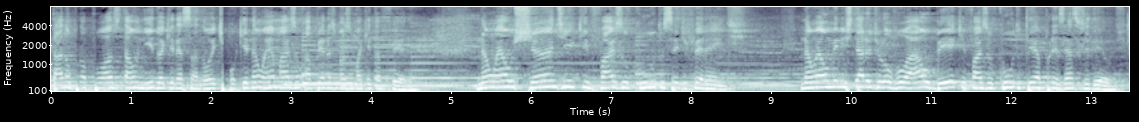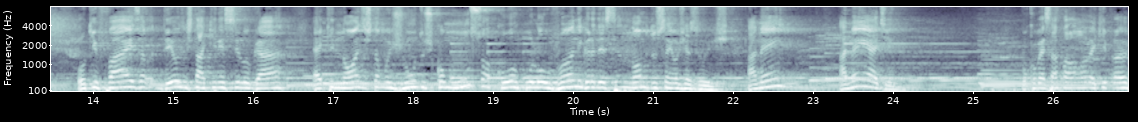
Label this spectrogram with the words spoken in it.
tá no propósito, tá unido aqui nessa noite, porque não é mais um, apenas mais uma quinta-feira. Não é o Xande que faz o culto ser diferente. Não é o ministério de louvor A ou B que faz o culto ter a presença de Deus. O que faz Deus estar aqui nesse lugar é que nós estamos juntos como um só corpo, louvando e agradecendo o nome do Senhor Jesus. Amém? Amém, Ed? Vou começar a falar o nome aqui para.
